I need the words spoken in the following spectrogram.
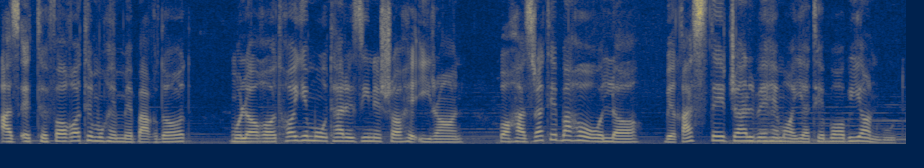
از اتفاقات مهم بغداد ملاقات های معترضین شاه ایران با حضرت بهاءالله به قصد جلب حمایت بابیان بود.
